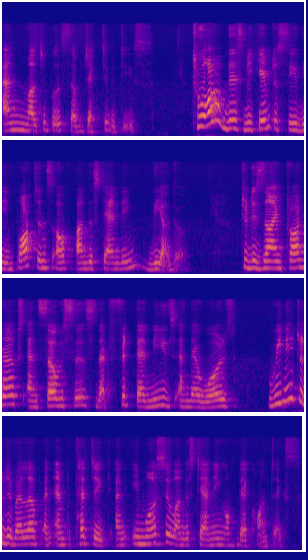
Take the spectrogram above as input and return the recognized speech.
and multiple subjectivities. Through all of this, we came to see the importance of understanding the other. To design products and services that fit their needs and their worlds we need to develop an empathetic and immersive understanding of their context.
